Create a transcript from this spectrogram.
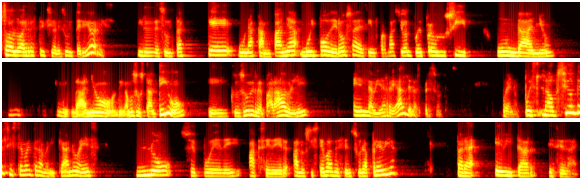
solo hay restricciones ulteriores y resulta que una campaña muy poderosa de desinformación puede producir un daño, un daño, digamos, sustantivo, incluso irreparable, en la vida real de las personas. Bueno, pues la opción del sistema interamericano es no se puede acceder a los sistemas de censura previa para evitar ese daño.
